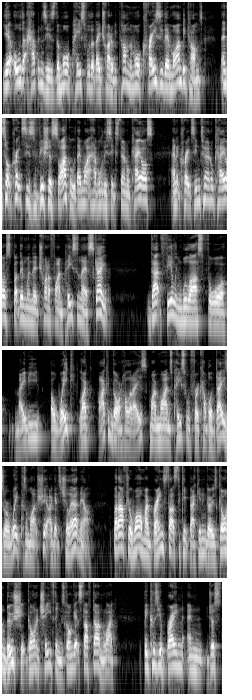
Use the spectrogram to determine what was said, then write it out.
Yet all that happens is the more peaceful that they try to become, the more crazy their mind becomes. And so it creates this vicious cycle. They might have all this external chaos and it creates internal chaos, but then when they're trying to find peace and they escape, that feeling will last for maybe a week. Like I can go on holidays, my mind's peaceful for a couple of days or a week because I'm like, shit, I get to chill out now. But after a while, my brain starts to kick back in and goes, go and do shit, go and achieve things, go and get stuff done. Like, because your brain and just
